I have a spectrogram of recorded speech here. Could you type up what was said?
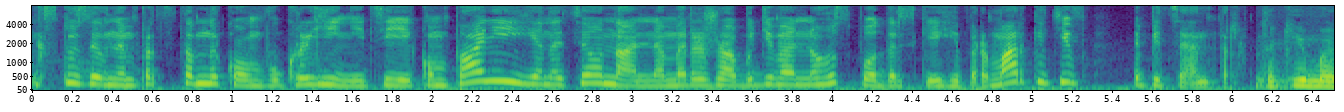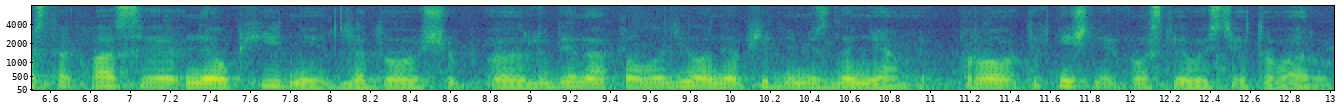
Ексклюзивним представником в Україні цієї компанії є національна мережа будівельно-господарських гіпермаркетів «Епіцентр». Такі майстер-класи необхідні для того, щоб е, людина володіла необхідними знаннями про технічні властивості товару,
